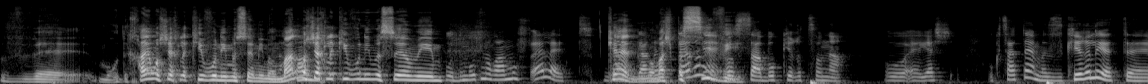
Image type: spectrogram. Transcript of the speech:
ומרדכי מושך לכיוונים מסוימים, המן נכון. מושך לכיוונים מסוימים. הוא דמות נורא מופעלת. כן, ממש פסיבי. גם אסתר עושה בו כרצונה. הוא, יש, הוא קצת אה, מזכיר לי את, אה,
